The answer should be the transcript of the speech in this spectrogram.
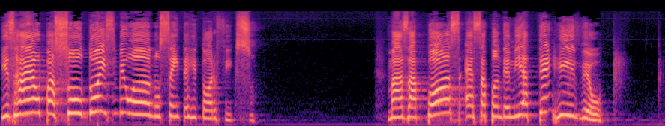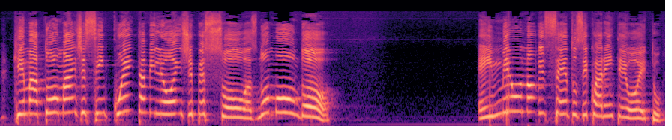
Israel passou dois mil anos sem território fixo. Mas após essa pandemia terrível, que matou mais de 50 milhões de pessoas no mundo, em 1948,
